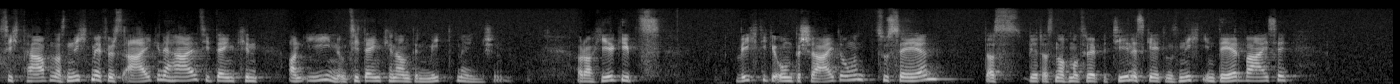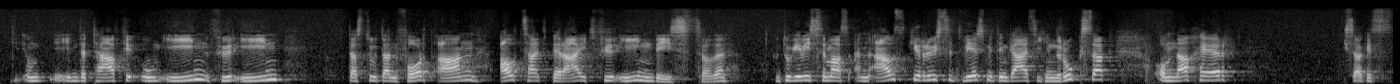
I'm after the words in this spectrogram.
sich taufen lassen, nicht mehr fürs eigene Heil, sie denken an ihn und sie denken an den Mitmenschen. Aber auch hier gibt es wichtige Unterscheidungen zu sehen dass wir das nochmals repetieren. Es geht uns nicht in der Weise, in der Taufe um ihn, für ihn, dass du dann fortan allzeit bereit für ihn bist, oder? Du gewissermaßen ausgerüstet wirst mit dem geistlichen Rucksack, um nachher, ich sage jetzt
